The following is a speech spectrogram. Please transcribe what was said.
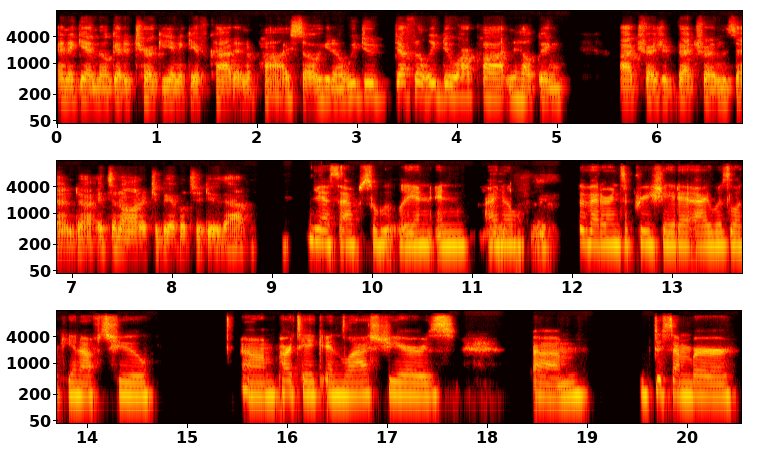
And again, they'll get a turkey and a gift card and a pie. So, you know, we do definitely do our part in helping our treasured veterans, and uh, it's an honor to be able to do that. Yes, absolutely. And and I know the veterans appreciate it. I was lucky enough to um, partake in last year's um, December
